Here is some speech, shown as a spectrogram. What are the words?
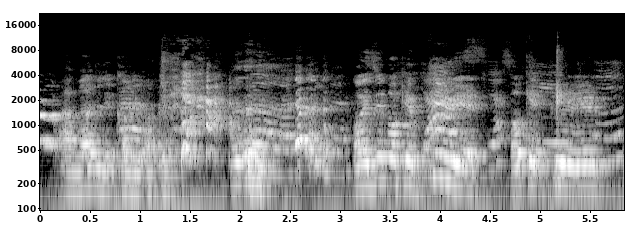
I'm glad you call it Uh, okay. no. Or is it okay? Yes, Period. yes, okay. please. Period. Mhm.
